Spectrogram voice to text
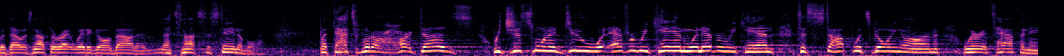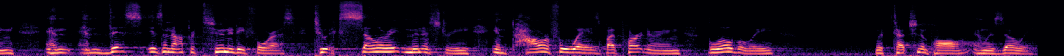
but that was not the right way to go about it. That's not sustainable. But that's what our heart does. We just want to do whatever we can, whenever we can, to stop what's going on where it's happening. And, and this is an opportunity for us to accelerate ministry in powerful ways by partnering globally with Touch Nepal and with Zoe.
